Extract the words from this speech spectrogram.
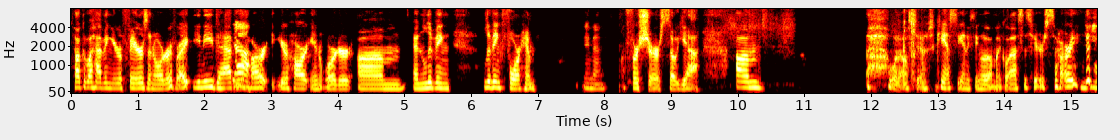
Talk about having your affairs in order, right? You need to have yeah. your heart your heart in order um and living living for him. Amen. For sure. So yeah. Um what else? Yeah, I can't see anything without my glasses here. Sorry. Yeah.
